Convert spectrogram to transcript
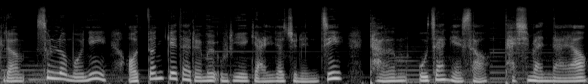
그럼 솔로몬이 어떤 깨달음을 우리에게 알려주는지 다음 5장에서 다시 만나요.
